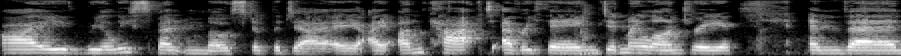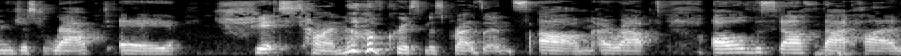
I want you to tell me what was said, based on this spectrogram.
I really spent most of the day. I unpacked everything, did my laundry, and then just wrapped a shit ton of Christmas presents. Um, I wrapped all of the stuff that had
